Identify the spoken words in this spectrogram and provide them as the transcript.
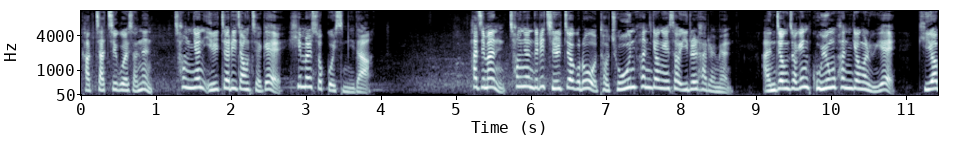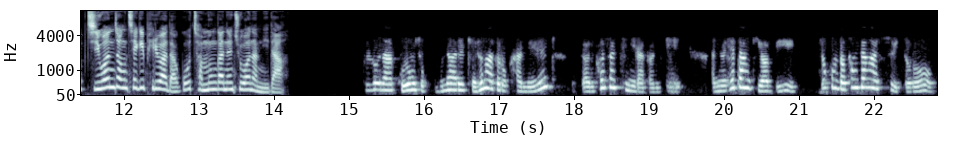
각 자치구에서는 청년 일자리 정책에 힘을 쏟고 있습니다. 하지만 청년들이 질적으로 더 좋은 환경에서 일을 하려면 안정적인 고용 환경을 위해 기업 지원 정책이 필요하다고 전문가는 조언합니다. 근로나 고용 조- 문화를 개선하도록 하는 어떤 컨설팅이라든지 아니면 해당 기업이 조금 더 성장할 수 있도록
